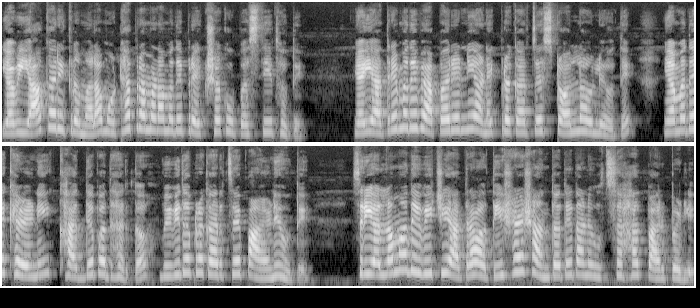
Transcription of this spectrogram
यावेळी या कार्यक्रमाला मोठ्या प्रमाणामध्ये प्रेक्षक उपस्थित होते. या यात्रेमध्ये व्यापाऱ्यांनी अनेक प्रकारचे स्टॉल लावले होते. यामध्ये खेळणी खाद्यपदार्थ विविध प्रकारचे पाळणे होते. श्री अल्लमा देवीची यात्रा अतिशय शांततेत आणि उत्साहात पार पडली.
